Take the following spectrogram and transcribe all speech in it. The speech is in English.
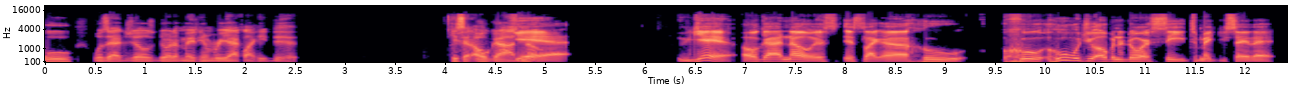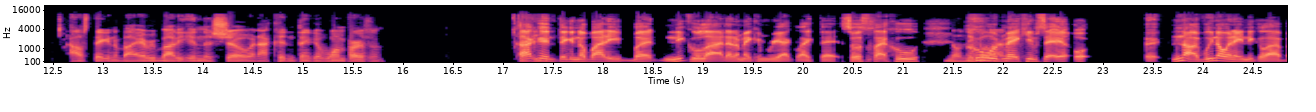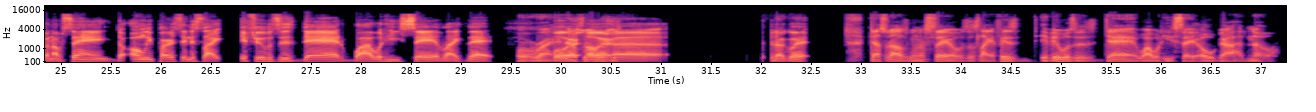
who was at Joe's door that made him react like he did? He said, "Oh God, no." yeah, yeah. Oh God, no. It's it's like uh, who who who would you open the door see to make you say that? I was thinking about everybody in the show, and I couldn't think of one person. I he- couldn't think of nobody but Nikolai that'll make him react like that. So it's like who No, who would make him say or uh, no, we know it ain't Nikolai, but I'm saying the only person it's like if it was his dad, why would he say it like that? Or right. Or that's, or just- uh no, go ahead. that's what I was gonna say. I was just like, if his if it was his dad, why would he say, "Oh God, no"?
